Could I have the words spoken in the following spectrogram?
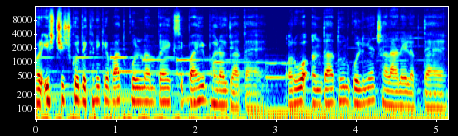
और इस चीज़ को देखने के बाद कुल नाम का एक सिपाही भड़क जाता है और वो अंधाधुंध गोलियाँ चलाने लगता है।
